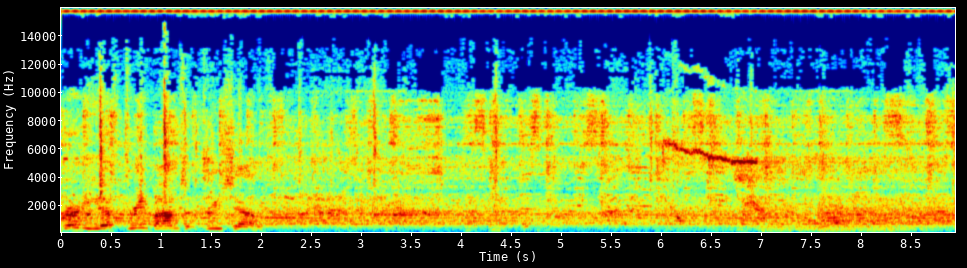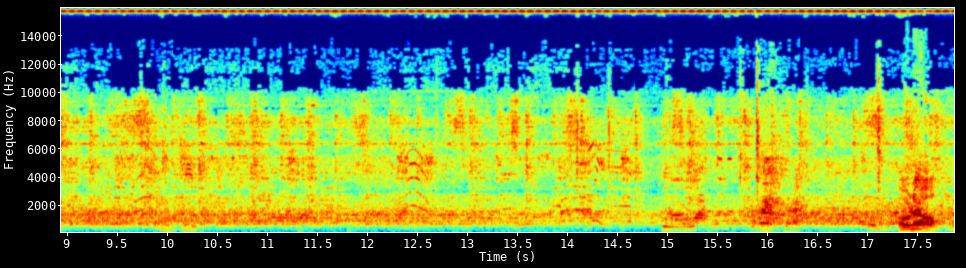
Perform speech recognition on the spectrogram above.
Brody, you have three bombs and three shells. Oh no.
